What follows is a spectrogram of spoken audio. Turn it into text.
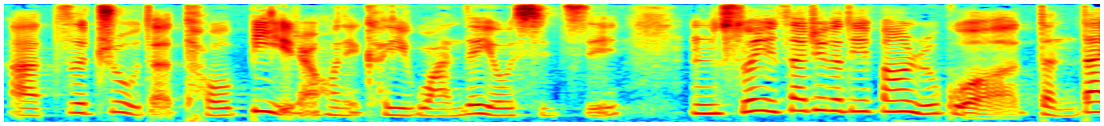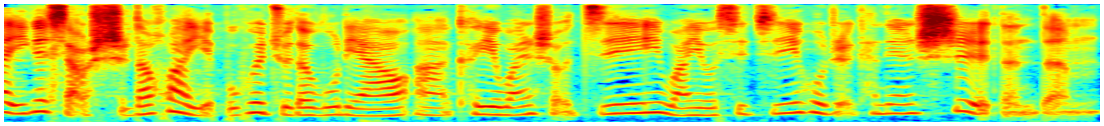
啊自助的投币，然后你可以玩的游戏机。嗯，所以在这个地方，如果等待一个小时的话，也不会觉得无聊啊，可以玩手机、玩游戏机或者看电视等等。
